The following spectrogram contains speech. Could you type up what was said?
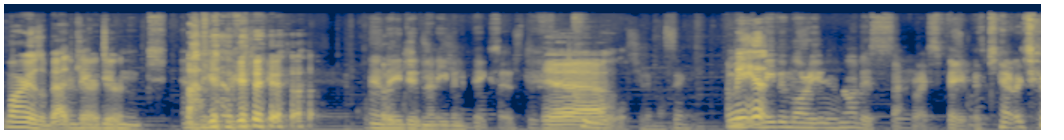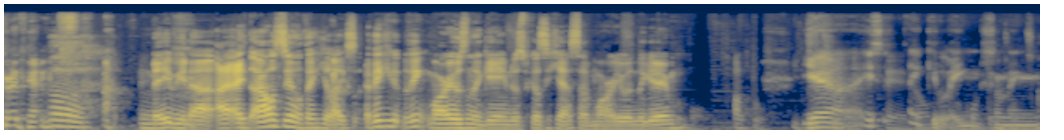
Mario's a bad and character. didn't. and they didn't okay. ship it. and they did not even fix it. Yeah. Cool. I mean, May- it- maybe Mario is not his Sakurai's favorite character then. Uh, maybe not. I, I honestly don't think he likes. I think he, I think Mario's in the game just because he has to have Mario in the game. yeah, is it like Link something?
